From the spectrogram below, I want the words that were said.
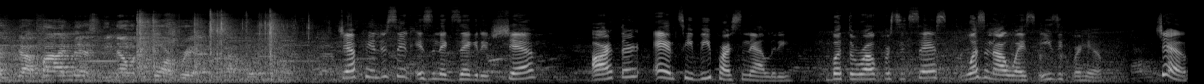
guys. We got five minutes to be done with the cornbread. Jeff Henderson is an executive chef, author, and TV personality. But the road for success wasn't always easy for him. Jeff,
